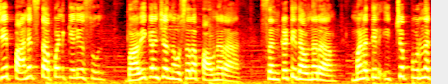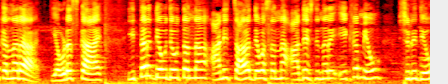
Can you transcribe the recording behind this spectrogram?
जे पाण्यात स्थापन केले असून भाविकांच्या नवसाला पावणारा संकटी धावणारा मनातील इच्छा पूर्ण करणारा एवढंच काय? इतर देवदेवतांना आणि चाळत देवस्थांना आदेश देणारे एकमेव श्रीदेव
